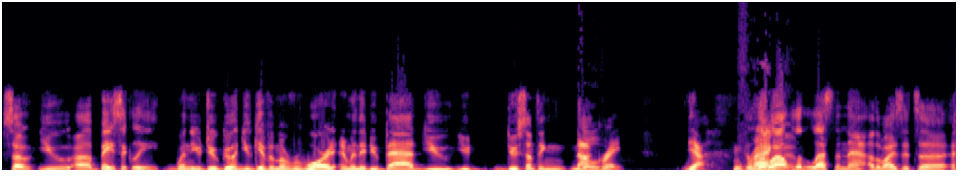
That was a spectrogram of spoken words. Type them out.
So you uh, basically, when you do good, you give them a reward, and when they do bad, you you do something not great. Yeah, a little, well, little less than that. Otherwise, it's uh,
